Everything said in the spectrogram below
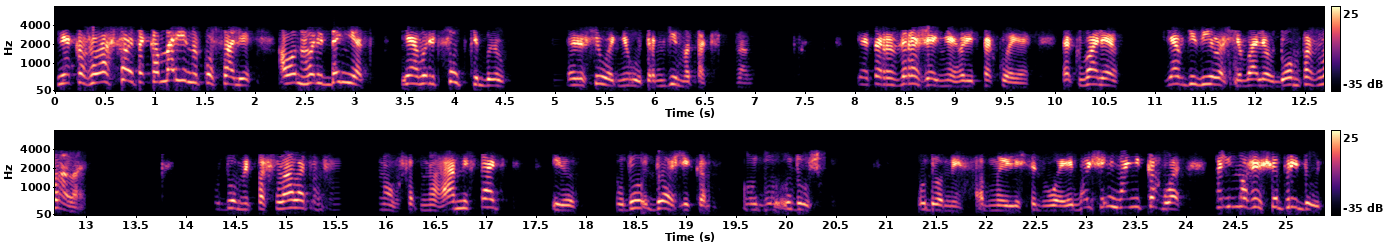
Я говорю, а что это, комары накусали? А он говорит, да нет. Я, говорит, сутки был сегодня утром, Дима так сказал. Это раздражение, говорит, такое. Так Валя, я удивилась, Валя в дом позвала. В доме послала, там, ну, чтобы ногами стать, и у дождиком, у, у душки. У доме обмылись двое. И больше нема никого. Они, может, еще придут.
